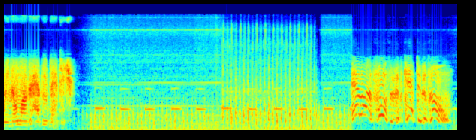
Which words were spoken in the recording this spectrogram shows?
We no longer have the advantage. Allied forces have captured a zone.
